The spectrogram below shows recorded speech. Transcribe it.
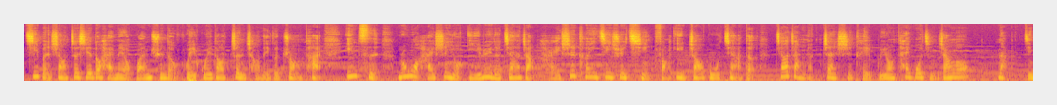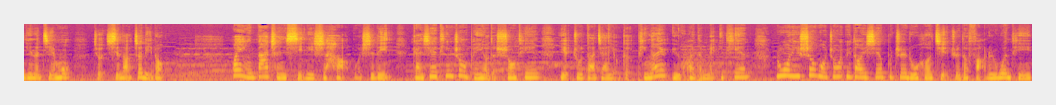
基本上这些都还没有完全的回归到正常的一个状态。因此，如果还是有疑虑的家长，还是可以继续请防疫照顾假的，家长们暂时可以不用太过紧张哦。那今天的节目就先到这里喽。欢迎搭乘喜丽诗号，我是林，感谢听众朋友的收听，也祝大家有个平安愉快的每一天。如果您生活中遇到一些不知如何解决的法律问题，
